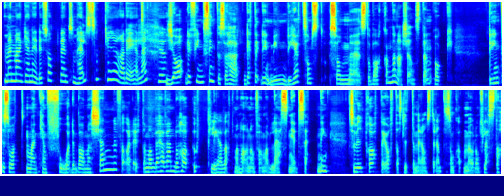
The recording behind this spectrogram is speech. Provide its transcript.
Men Maggan, är det så att vem som helst kan göra det eller? Hur? Ja, det finns inte så här. Detta, det är en myndighet som, st- som eh, står bakom den här tjänsten och det är inte så att man kan få det bara man känner för det utan man behöver ändå ha uppleva att man har någon form av läsnedsättning. Så vi pratar ju oftast lite med de studenter som kommer och de flesta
